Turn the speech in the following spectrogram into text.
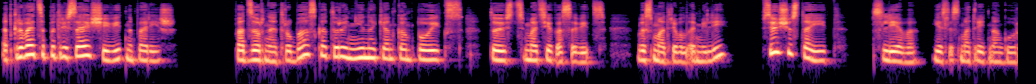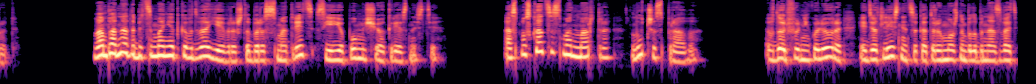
открывается потрясающий вид на Париж. Подзорная труба, с которой Нина Кянкампоикс, то есть Матье Косовиц, высматривал Амели, все еще стоит, слева, если смотреть на город. Вам понадобится монетка в два евро, чтобы рассмотреть с ее помощью окрестности. А спускаться с Монмартра лучше справа. Вдоль фуникулера идет лестница, которую можно было бы назвать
